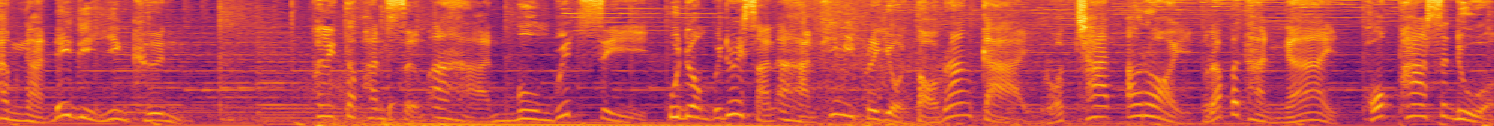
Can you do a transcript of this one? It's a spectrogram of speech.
ทำงานได้ดียิ่งขึ้น ผลิตภัณฑ์เสริมอาหารบูมวิตซีอุดมไปด้วยสารอาหารที่มีประโยชน์ต่อร่างกาย รสชาติอร่อย รับประทานง่าย พกพาสะดวก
